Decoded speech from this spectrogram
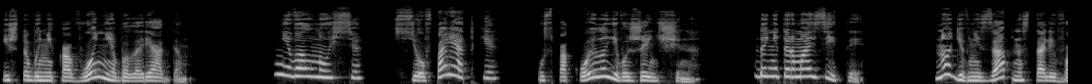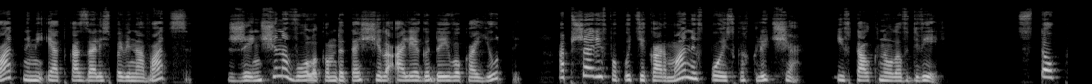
и чтобы никого не было рядом. «Не волнуйся, все в порядке», — успокоила его женщина. «Да не тормози ты, Ноги внезапно стали ватными и отказались повиноваться. Женщина волоком дотащила Олега до его каюты, обшарив по пути карманы в поисках ключа, и втолкнула в дверь. «Стоп!»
